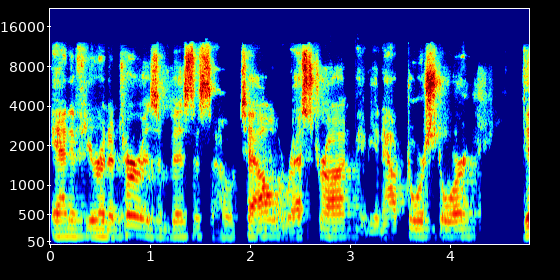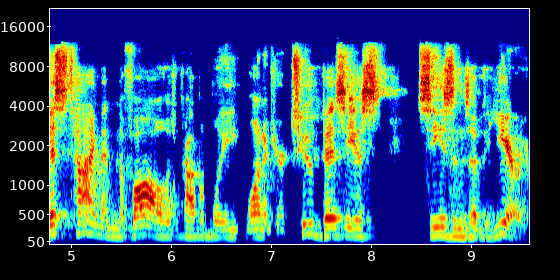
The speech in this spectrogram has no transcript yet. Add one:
And if you're in a tourism business, a hotel, a restaurant, maybe an outdoor store, this time in the fall is probably one of your two busiest seasons of the year.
